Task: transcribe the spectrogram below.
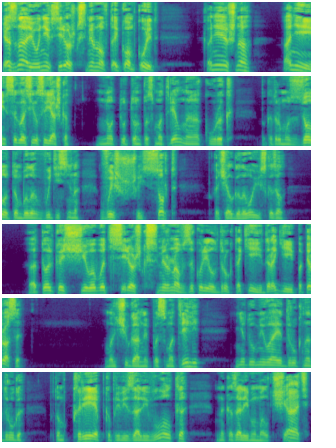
Я знаю, у них Сережка Смирнов тайком курит. — Конечно, они, — согласился Яшка. Но тут он посмотрел на окурок, по которому золотом было вытеснено высший сорт, покачал головой и сказал, — А только с чего вот Сережка Смирнов закурил вдруг такие дорогие папиросы? Мальчуганы посмотрели, недоумевая друг на друга, потом крепко привязали волка, наказали ему молчать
